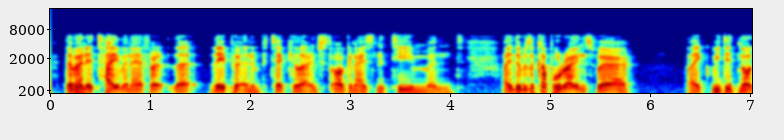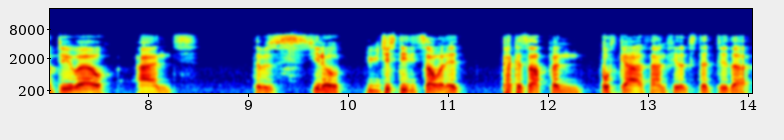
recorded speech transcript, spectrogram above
the amount of time and effort that they put in in particular, and just organising the team, and like there was a couple rounds where like we did not do well, and there was you know we just needed someone to pick us up, and both Gareth and Felix did do that.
